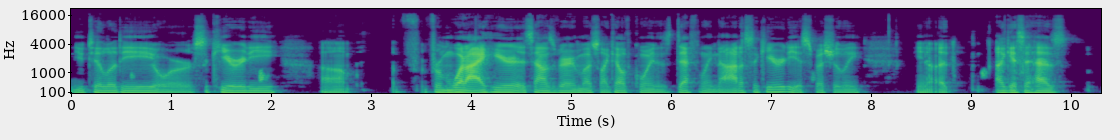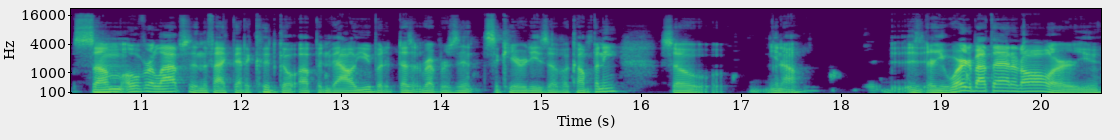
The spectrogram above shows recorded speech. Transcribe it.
utility or security. Um, from what I hear, it sounds very much like HealthCoin is definitely not a security, especially, you know, I guess it has some overlaps in the fact that it could go up in value, but it doesn't represent securities of a company. So, you know, is, are you worried about that at all, or are you?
